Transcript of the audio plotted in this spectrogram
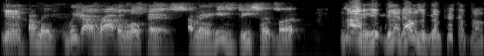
yeah. I mean, we got Robin Lopez. I mean, he's decent, but nah, he's good. That was a good pickup though.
